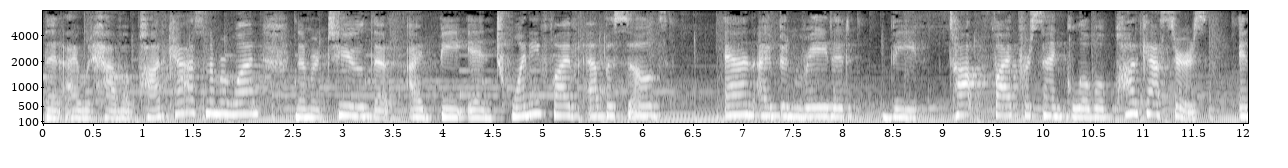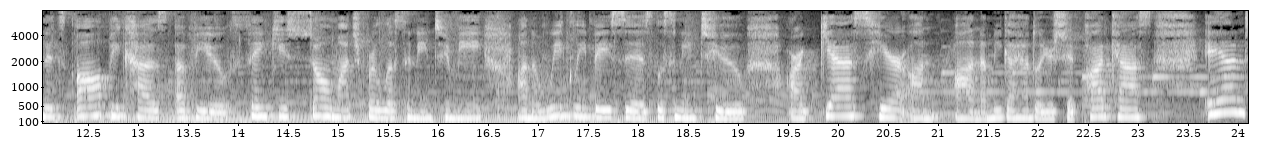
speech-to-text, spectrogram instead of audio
that I would have a podcast, number one. Number two, that I'd be in 25 episodes. And I've been rated the top 5% global podcasters. And it's all because of you. Thank you so much for listening to me on a weekly basis, listening to our guests here on, on Amiga Handle Your Shit podcast. And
